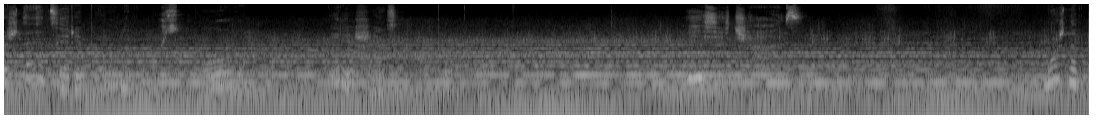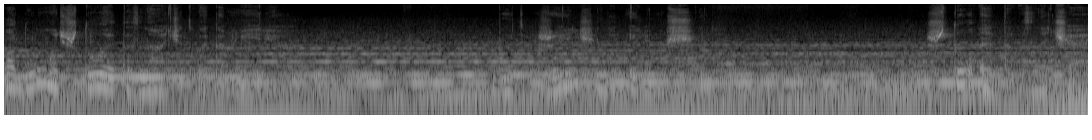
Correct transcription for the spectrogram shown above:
рождается ребенок мужского или женского пола. И сейчас можно подумать, что это значит в этом мире. Быть женщиной или мужчиной. Что это означает?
